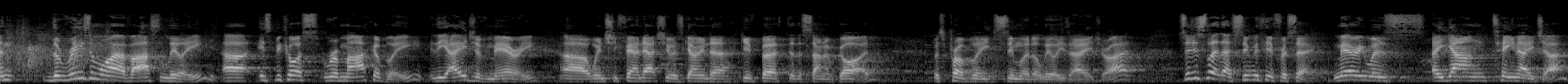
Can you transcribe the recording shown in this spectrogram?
And the reason why I've asked Lily uh, is because, remarkably, the age of Mary, uh, when she found out she was going to give birth to the Son of God, was probably similar to Lily's age, right? So just let that sit with you for a sec. Mary was a young teenager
